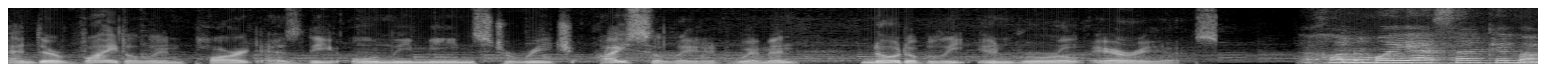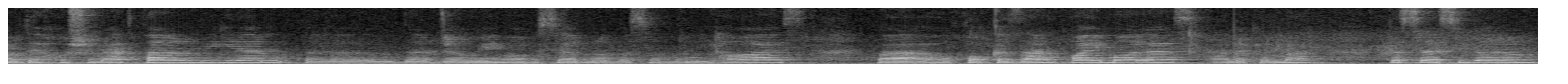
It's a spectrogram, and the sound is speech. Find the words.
and they're vital in part as the only means to reach isolated women, notably in rural areas. خانمایی هستن که مورد خشونت قرار می‌گیرن در جامعه ما بسیار نابسامانی ها است و حقوق زن پایمال است حالا که من دسترسی دارم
